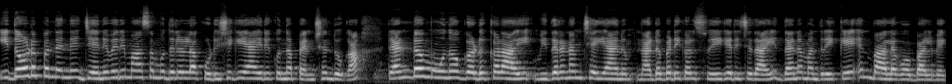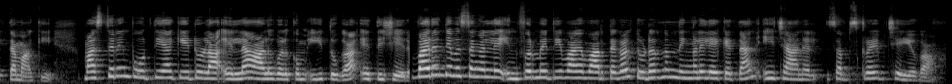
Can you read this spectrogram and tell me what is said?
ഇതോടൊപ്പം തന്നെ ജനുവരി മാസം മുതലുള്ള കുടിശ്ശികയായിരിക്കുന്ന പെൻഷൻ തുക രണ്ടോ മൂന്നോ ഗഡുക്കളായി വിതരണം ചെയ്യാനും നടപടികൾ സ്വീകരിച്ചതായി ധനമന്ത്രി കെ എൻ ബാലഗോപാൽ വ്യക്തമാക്കി. മസ്റ്ററിംഗ് പൂർത്തിയാക്കിയിട്ടുള്ള എല്ലാ ആളുകൾക്കും ഈ തുക എത്തിച്ചേരും. വരും ദിവസങ്ങളിലെ ഇൻഫോർമേറ്റീവായ വാർത്തകൾ തുടർന്നും നിങ്ങളിലേക്ക് എത്താൻ ഈ ചാനൽ സബ്സ്ക്രൈബ് ചെയ്യുക.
